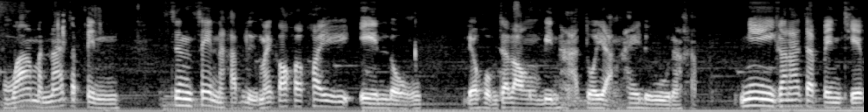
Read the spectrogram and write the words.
ผมว่ามันน่าจะเป็น เส้นๆนะครับ หรือไม่ก็ค่อยๆเอ็นลง เดี๋ยวผมจะลองบินหาตัวอย่างให้ดูนะครับ นี่ก็น่าจะเป็นเคฟ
